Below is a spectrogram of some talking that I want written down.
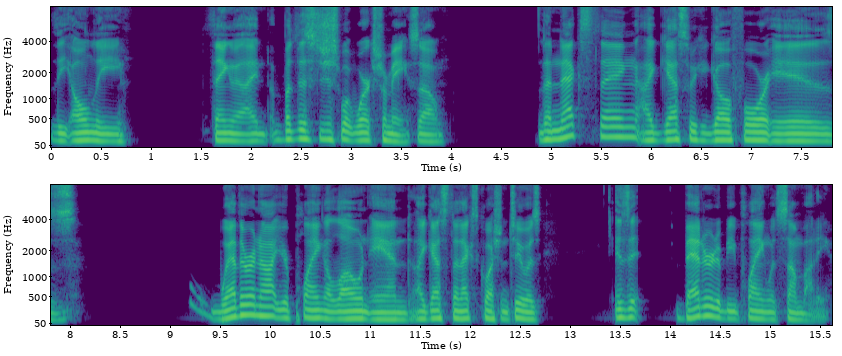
the only thing that I but this is just what works for me. So the next thing I guess we could go for is whether or not you're playing alone and I guess the next question too is is it better to be playing with somebody?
